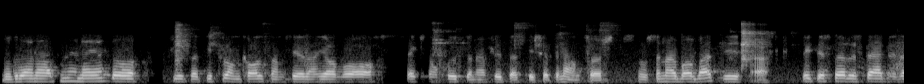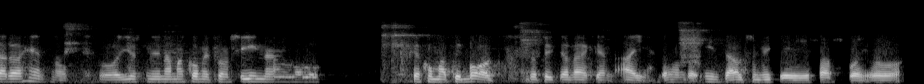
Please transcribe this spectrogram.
Men nu när jag ändå flyttat ifrån Karlshamn sedan jag var 16-17 när jag flyttade till Köpenhamn först. Och sen har jag bara varit i ja. lite större städer där det har hänt något. Och just nu när man kommer från Kina och ska komma tillbaka, då tyckte jag verkligen aj, det hände inte alls så mycket i Sarpsborg. Och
